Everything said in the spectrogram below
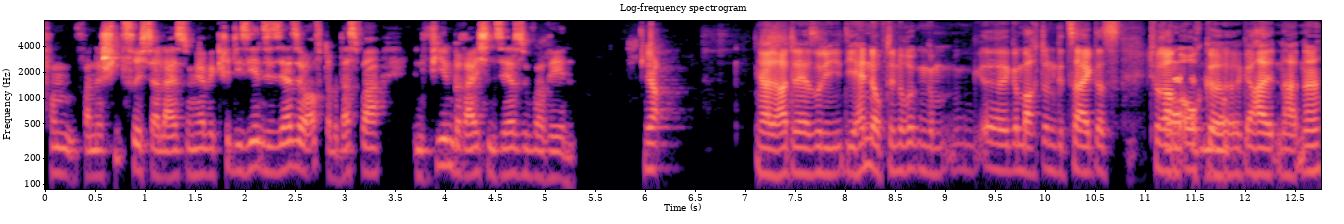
vom, von der Schiedsrichterleistung her. Wir kritisieren sie sehr, sehr oft, aber das war in vielen Bereichen sehr souverän. Ja. Ja, da hat er so die, die Hände auf den Rücken ge äh, gemacht und gezeigt, dass Tyram ja, auch genau. ge gehalten hat, ne?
